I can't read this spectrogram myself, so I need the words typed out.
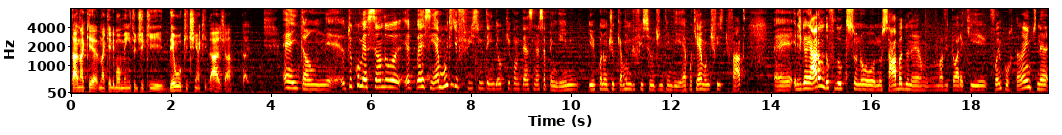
tá naque, naquele momento de que deu o que tinha que dar já, Caio? É, então, eu tô começando. Eu, assim, é muito difícil entender o que acontece nessa Pen Game. E quando eu digo que é muito difícil de entender, é porque é muito difícil de fato. É, eles ganharam do Fluxo no, no sábado, né? Uma vitória que foi importante, né?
